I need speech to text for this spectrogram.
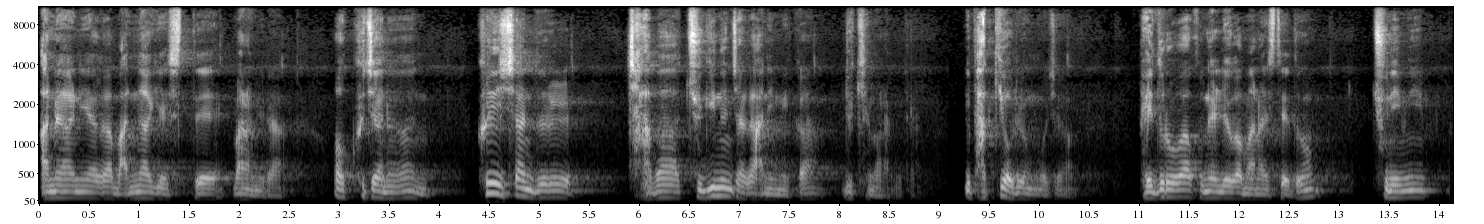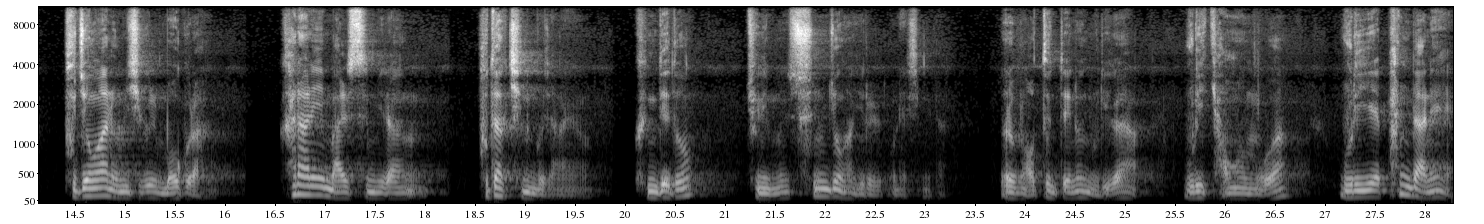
아나니아가 만나게 했을 때 말합니다. 어, 그 자는 크리스찬들을 잡아 죽이는 자가 아닙니까? 이렇게 말합니다. 이 받기 어려운 거죠. 베드로와 고넬료가 만났을 때도 주님이 부정한 음식을 먹으라. 하나님 말씀이랑 부닥치는 거잖아요. 근데도 주님은 순종하기를 원했습니다. 여러분, 어떤 때는 우리가 우리 경험과 우리의 판단에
